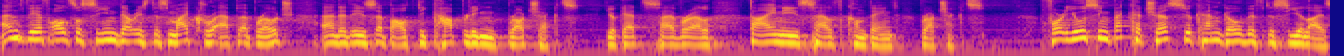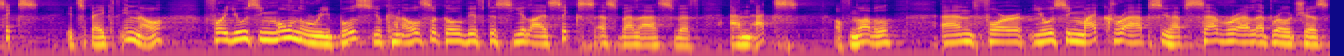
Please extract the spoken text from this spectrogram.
And we have also seen there is this micro app approach, and it is about decoupling projects. You get several tiny self contained projects. For using packages, you can go with the CLI 6, it's baked in now. For using monorepos, you can also go with the CLI 6 as well as with NX of Nrwl. And for using micro apps, you have several approaches.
